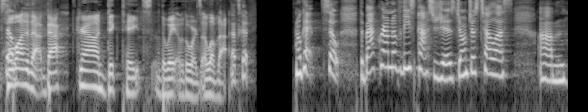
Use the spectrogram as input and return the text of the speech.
So Hold on to that. Background dictates the weight of the words. I love that. That's good. Okay, so the background of these passages don't just tell us um,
